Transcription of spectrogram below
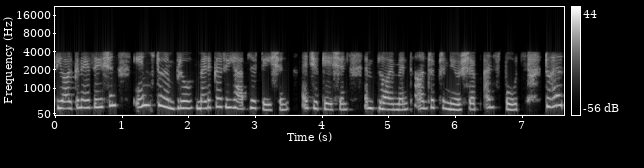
The organization aims to improve medical rehabilitation, education, employment, entrepreneurship, and sports to help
